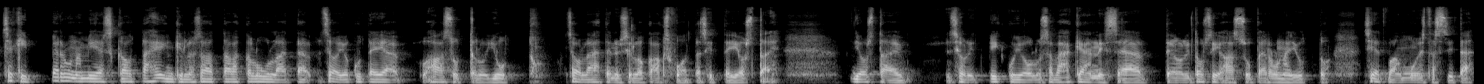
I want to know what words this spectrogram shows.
Sekin perunamies kautta henkilö saattaa vaikka luulla, että se on joku teidän hassuttelujuttu. Se on lähtenyt silloin kaksi vuotta sitten jostain, jostain se oli pikkujoulussa vähän kännissä ja teillä oli tosi hassu perunajuttu. Sieltä vaan muista sitä,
